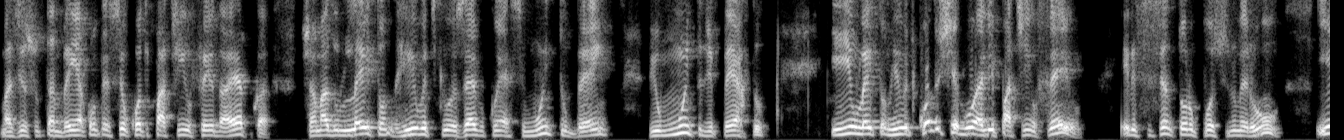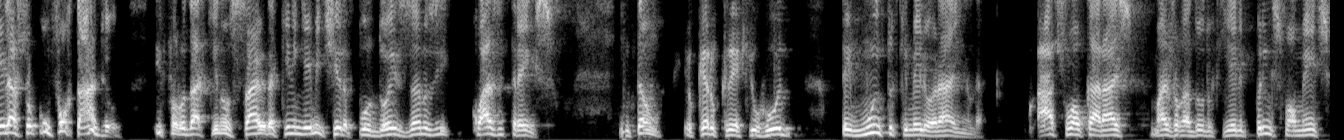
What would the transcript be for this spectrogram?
mas isso também aconteceu com outro patinho feio da época, chamado Leighton Hewitt, que o Eusébio conhece muito bem, viu muito de perto. E o Leighton Hewitt, quando chegou ali, patinho feio, ele se sentou no posto número um e ele achou confortável. E falou: daqui não saio, daqui ninguém me tira, por dois anos e quase três. Então, eu quero crer que o Rude tem muito que melhorar ainda. Acho o Alcaraz mais jogador do que ele, principalmente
